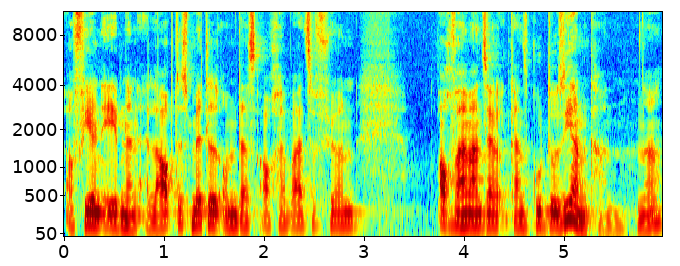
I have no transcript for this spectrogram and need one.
auf vielen Ebenen erlaubtes Mittel, um das auch herbeizuführen, auch weil man es ja ganz gut dosieren kann. Ne?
